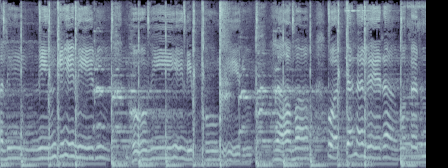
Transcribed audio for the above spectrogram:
గాలి నింగి నీరు భూమి నిప్పు మీరు. రామ ರಾಮ వద్దనలేర ఒకరు?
